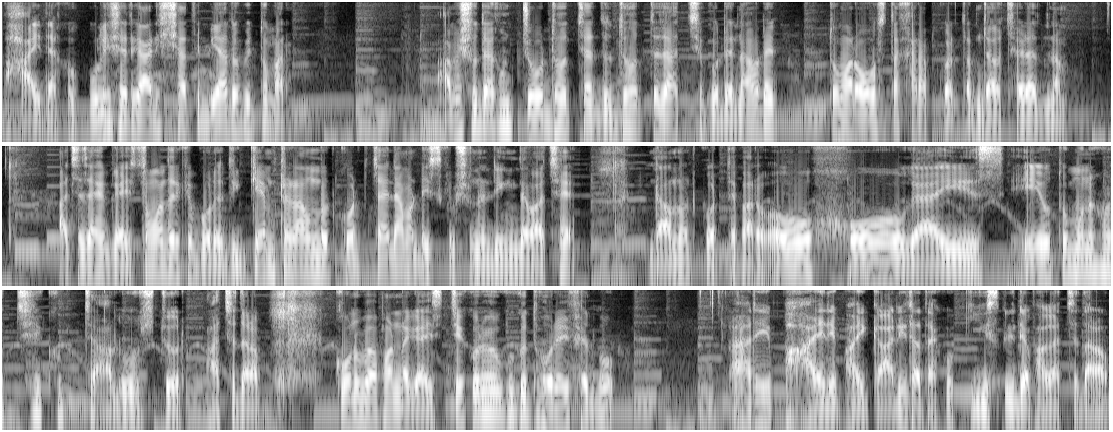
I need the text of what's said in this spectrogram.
ভাই দেখো, পুলিশের গাড়ির সাথে বিয়াদবি তোমার। আমি শুধু এখন চোর ধরতে ধরতে যাচ্ছি বলে, না হলে তোমার অবস্থা খারাপ করতাম, যাও ছেড়ে দিলাম। আচ্ছা যাই হোক গাইজ তোমাদেরকে বলে দিই গেমটা ডাউনলোড করতে চাইলে আমার ডিসক্রিপশনে লিঙ্ক দেওয়া আছে ডাউনলোড করতে পারো। ও হো গাইজ এও তো মনে হচ্ছে খুব চালু স্টোর আচ্ছা দাঁড়া কোনো ব্যাপার না গাইজ যে করে হোক ওকে ধরেই ফেলব। আরে ভাই রে ভাই, গাড়িটা দেখো কি স্পিডে ভাগাচ্ছে, দাঁড়াও।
